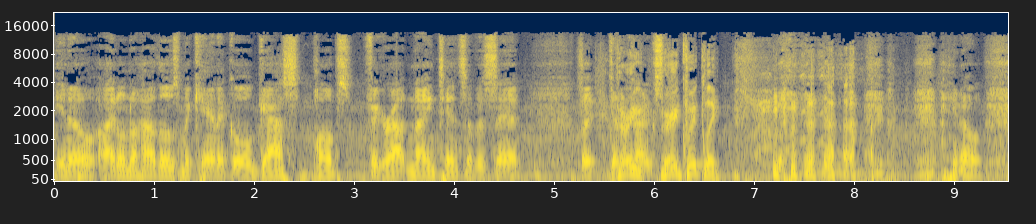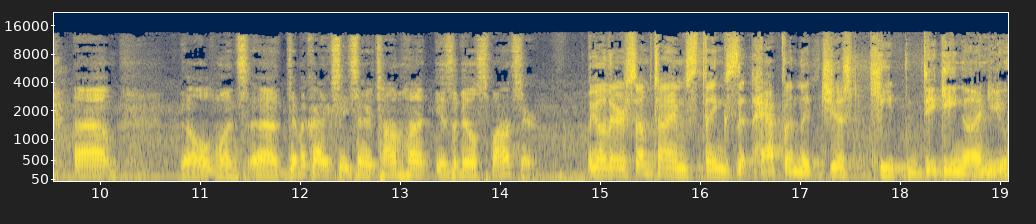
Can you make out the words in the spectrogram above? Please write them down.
You know, I don't know how those mechanical gas pumps figure out nine tenths of a cent. But Very, Democratic very quickly. you know, um, the old ones. Uh, Democratic State Senator Tom Hunt is the bill's sponsor. You know, there are sometimes things that happen that just keep digging on you.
